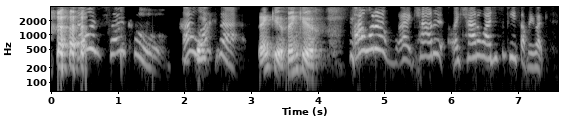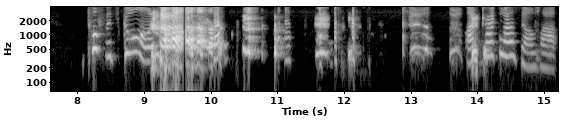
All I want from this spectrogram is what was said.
That was so cool. I like that. thank you, thank you. I want to like how do like how do I disappear something like poof, it's gone. I crack myself up.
